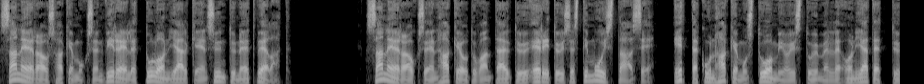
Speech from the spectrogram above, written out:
Saneeraushakemuksen vireille tulon jälkeen syntyneet velat. Saneeraukseen hakeutuvan täytyy erityisesti muistaa se, että kun hakemus tuomioistuimelle on jätetty,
